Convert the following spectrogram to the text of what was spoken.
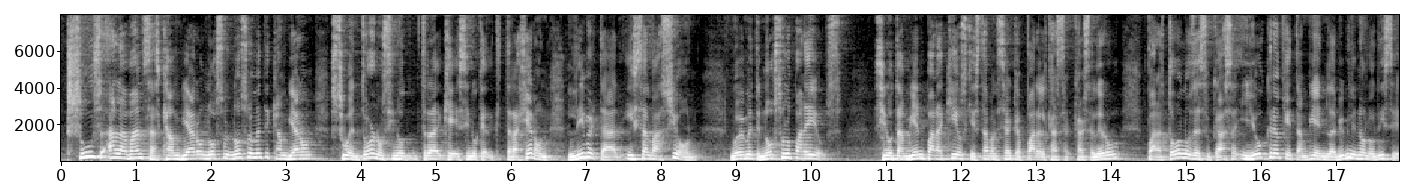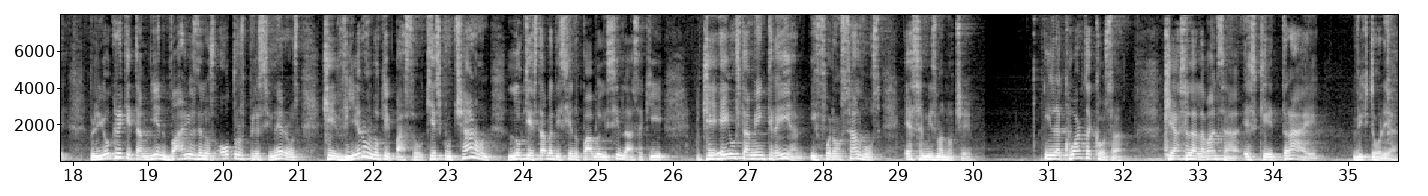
sus alabanzas cambiaron, no, solamente cambiaron su entorno, sino, que, sino que trajeron libertad y salvación, nuevamente, no solo para ellos, sino también para aquellos que estaban cerca, para el carcelero, para todos los de su casa. Y yo creo que también, la Biblia no lo dice, pero yo creo que también varios de los otros prisioneros que vieron lo que pasó, que escucharon lo que estaba diciendo Pablo y Silas aquí, que ellos también creían y fueron salvos esa misma noche. Y la cuarta cosa que hace la alabanza es que trae victoria.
